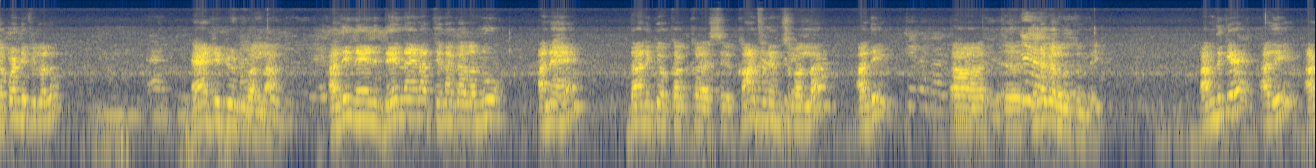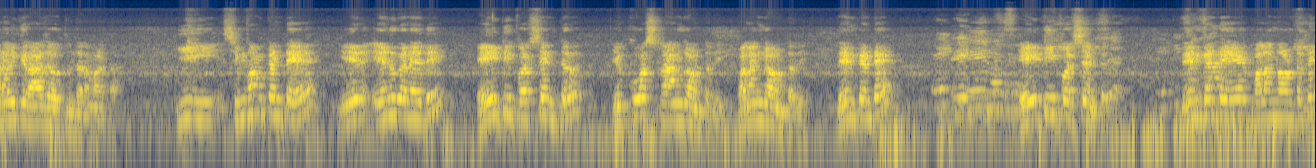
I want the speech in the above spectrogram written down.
చెప్పండి పిల్లలు. యాటిట్యూడ్ వల్ల. అది నేను దేన్నైనా తినగలను అనే దానికి ఒక కాన్ఫిడెన్స్ వల్ల అది తినగలుగుతుంది. అందుకే అది అడవికి రాజు అవుతుంది అనమాట ఈ సింహం కంటే ఏ ఏనుగు అనేది ఎయిటీ పర్సెంట్ ఎక్కువ స్ట్రాంగ్గా ఉంటుంది బలంగా ఉంటుంది. దేనికంటే? Eighty percent. దేనికంటే బలంగా ఉంటుంది?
